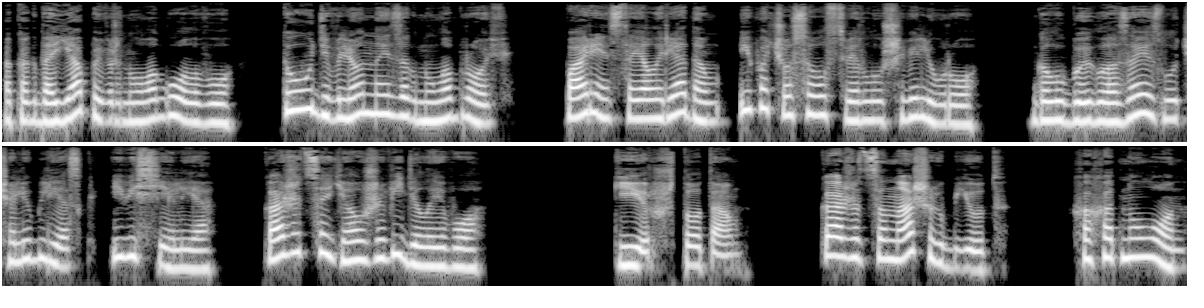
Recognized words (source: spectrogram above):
А когда я повернула голову, то удивленно изогнула бровь. Парень стоял рядом и почесывал светлую шевелюру. Голубые глаза излучали блеск и веселье. Кажется, я уже видела его. «Кир, что там?» «Кажется, наших бьют», — хохотнул он,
